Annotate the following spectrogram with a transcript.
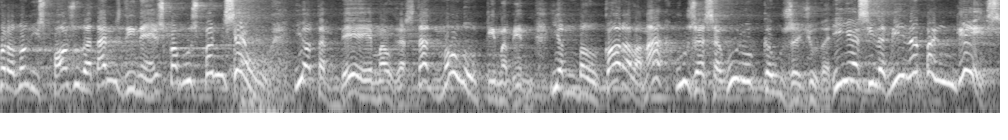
però no disposo de tants diners com us penseu. Jo també he malgastat molt últimament i amb el cor a la mà us asseguro que us ajudaria si de mi depengués.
